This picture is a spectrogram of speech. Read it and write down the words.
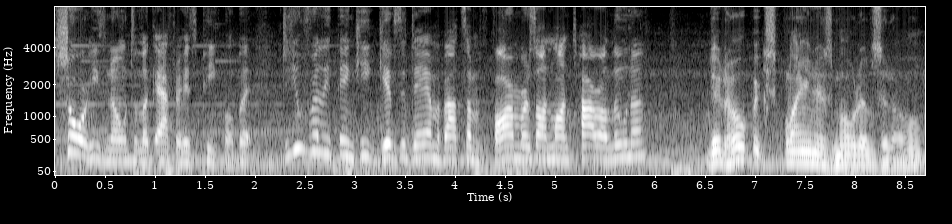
Sure, he's known to look after his people, but do you really think he gives a damn about some farmers on Montara Luna? Did Hope explain his motives at all?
